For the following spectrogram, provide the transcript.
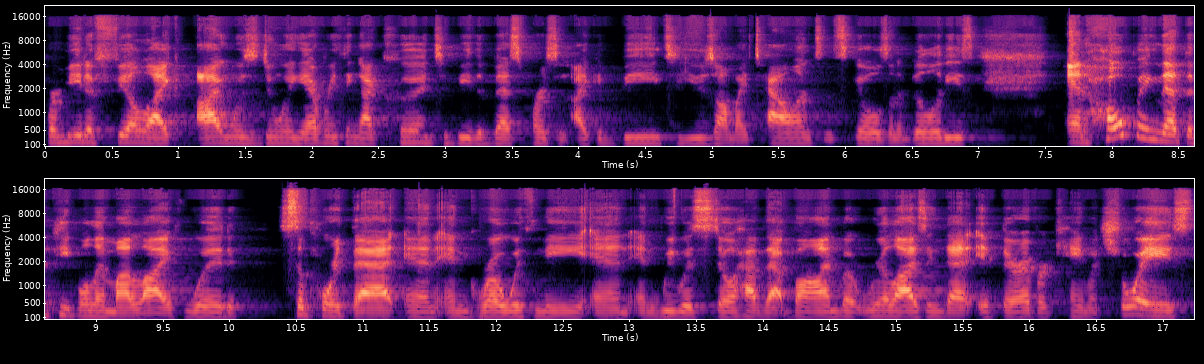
for me to feel like I was doing everything I could to be the best person I could be, to use all my talents and skills and abilities, and hoping that the people in my life would support that and and grow with me and and we would still have that bond but realizing that if there ever came a choice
